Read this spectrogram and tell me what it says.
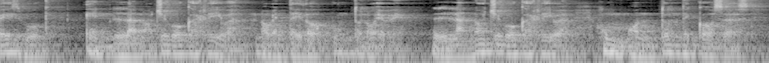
Facebook en La Noche Boca Arriba 92.9. La Noche Boca Arriba, un montón de cosas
